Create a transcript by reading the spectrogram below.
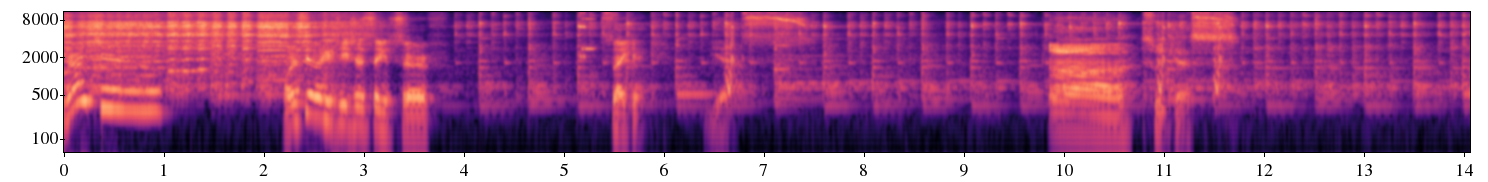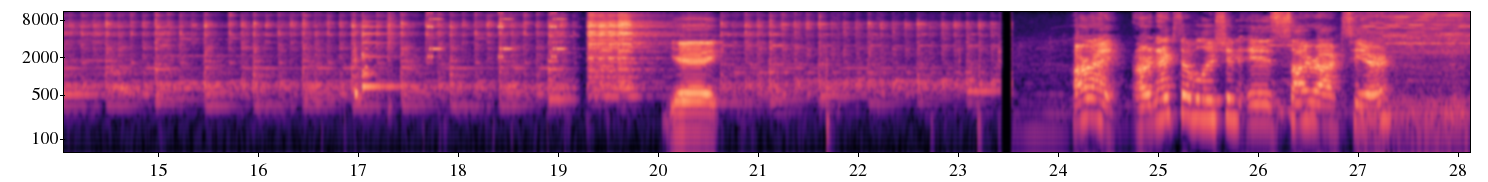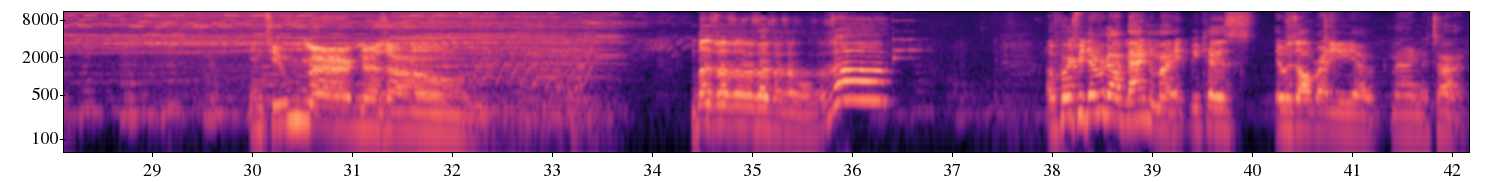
Raichu! I want to see if I can teach this thing surf. Psychic. Uh, sweet kiss. Yay. Alright, our next evolution is Cyrax here. Into Magnezone. Of course, we never got Magnemite because it was already a Magneton.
